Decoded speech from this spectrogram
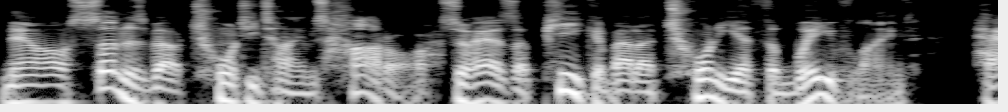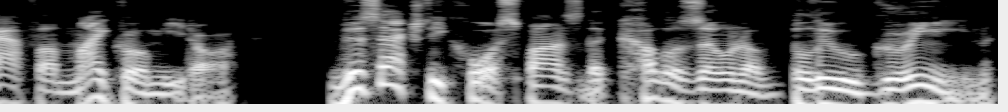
Now, our Sun is about 20 times hotter, so has a peak about a 20th the wavelength, half a micrometer. This actually corresponds to the color zone of blue green,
